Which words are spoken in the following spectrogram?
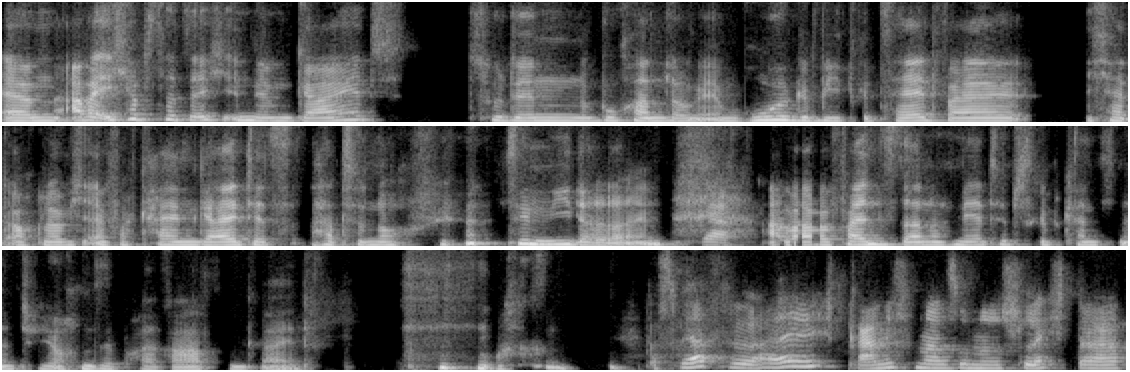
Ähm, aber ich habe es tatsächlich in dem Guide zu den Buchhandlungen im Ruhrgebiet gezählt, weil ich halt auch, glaube ich, einfach keinen Guide jetzt hatte noch für den Niederrhein. Ja. Aber falls es da noch mehr Tipps gibt, kann ich natürlich auch einen separaten Guide machen. Das wäre vielleicht gar nicht mal so ein schlechter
